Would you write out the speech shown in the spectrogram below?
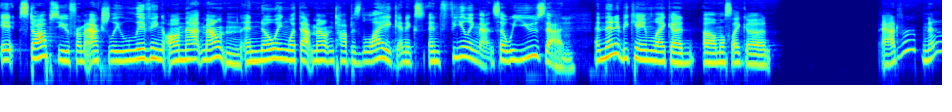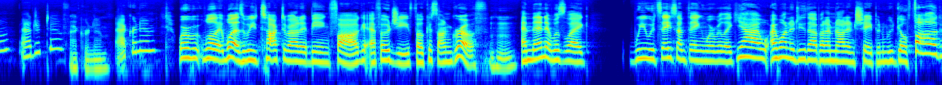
It stops you from actually living on that mountain and knowing what that mountaintop is like and ex- and feeling that. And so we use that, and then it became like a almost like a adverb, noun, adjective? Acronym. acronym? Where we- well it was. We talked about it being fog fog focus on growth. Mm-hmm. And then it was like we would say something where we're like yeah i, I want to do that but i'm not in shape. And we'd go fog!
